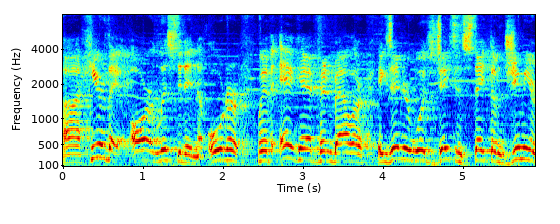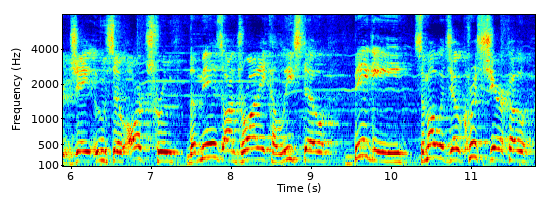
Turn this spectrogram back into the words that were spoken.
Uh, here they are listed in order. We have Egghead Finn Balor, Xavier Woods, Jason Statham, Jimmy or Jay Uso, R-Truth, The Miz, Andrade, Kalisto, Big E, Samoa Joe, Chris Jericho,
